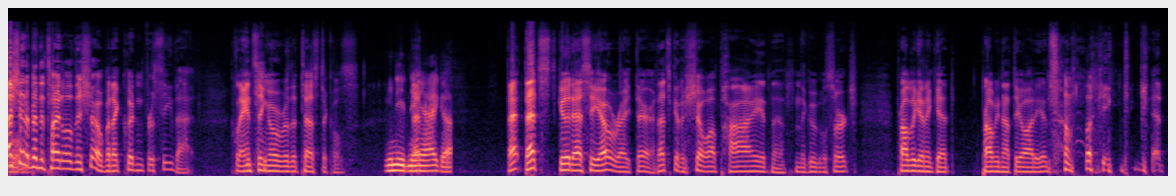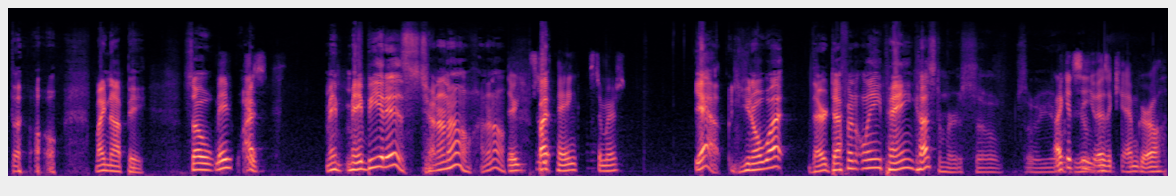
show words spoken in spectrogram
that should have been the title of the show, but I couldn't foresee that. Glancing over the testicles. You need an That- AI guy. That that's good SEO right there. That's going to show up high in the in the Google search. Probably going to get probably not the audience I'm looking to get though. Might not be. So Maybe it I- is. Maybe, maybe it is. I don't know. I don't know. They're usually But- paying customers. Yeah, you know what? They're definitely paying customers. So so you I could see you as a cam girl.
